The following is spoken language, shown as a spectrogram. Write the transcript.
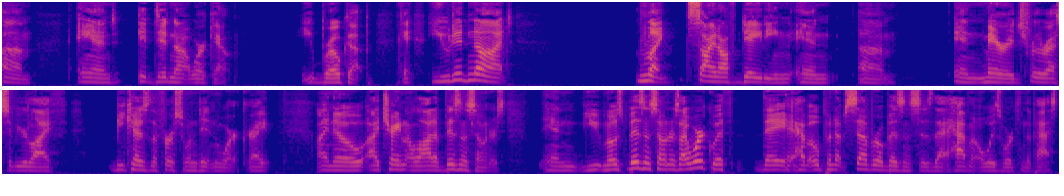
um, and it did not work out. You broke up. Okay, you did not like sign off dating and um and marriage for the rest of your life because the first one didn't work, right? I know I train a lot of business owners and you most business owners I work with, they have opened up several businesses that haven't always worked in the past.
